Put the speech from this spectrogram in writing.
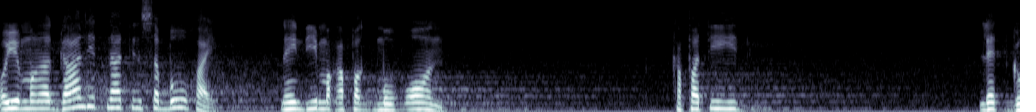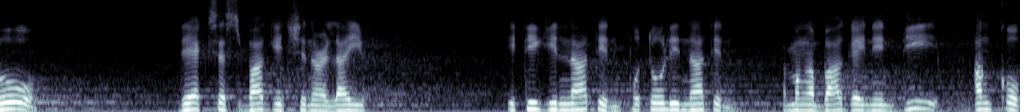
O yung mga galit natin sa buhay na hindi makapag-move on. Kapatid, let go the excess baggage in our life. Itigil natin, putulin natin ang mga bagay na hindi angkop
